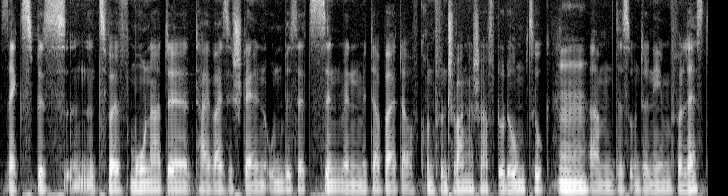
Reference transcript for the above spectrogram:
sechs bis äh, zwölf Monate teilweise Stellen unbesetzt sind, wenn ein Mitarbeiter aufgrund von Schwangerschaft oder Umzug Mhm. ähm, das Unternehmen verlässt,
